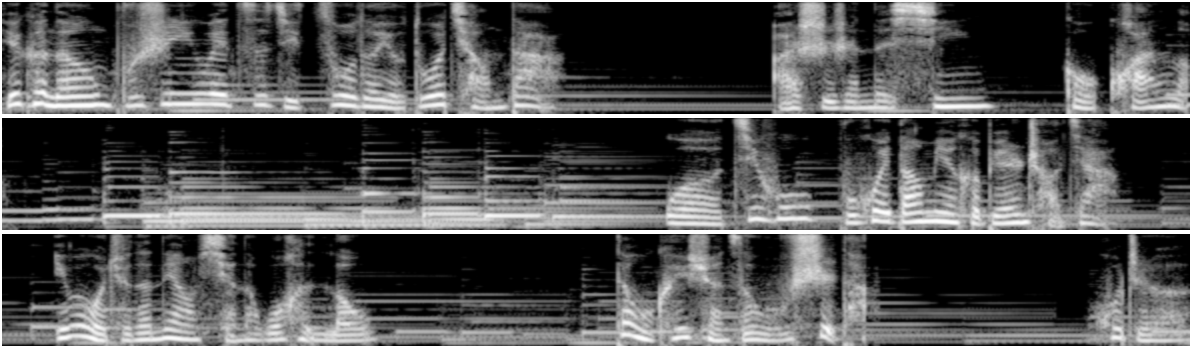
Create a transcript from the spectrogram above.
也可能不是因为自己做的有多强大，而是人的心够宽了。我几乎不会当面和别人吵架，因为我觉得那样显得我很 low。但我可以选择无视他，或者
